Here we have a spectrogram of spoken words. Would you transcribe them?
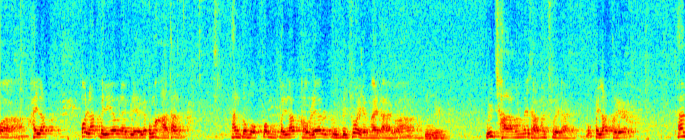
ว่าให้รับก็รับไปแล้วอะไรไปแล้วแล้วก็มาหาท่าน ท่านก็บอกก็มึงไปรับเขาแล้วไปช่วยยังไงได้ว่าวิชามันไม่สามารถช่วยได้ก็ไปรับเขาแล้ว ท่าน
